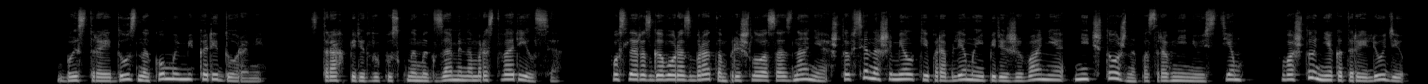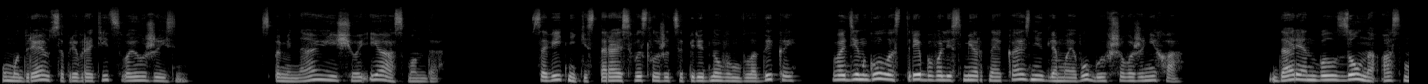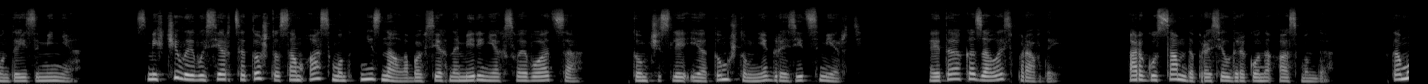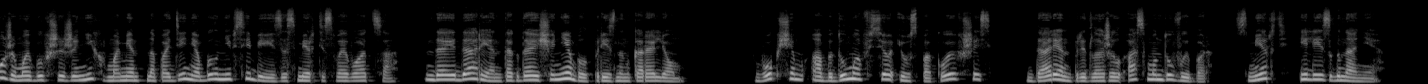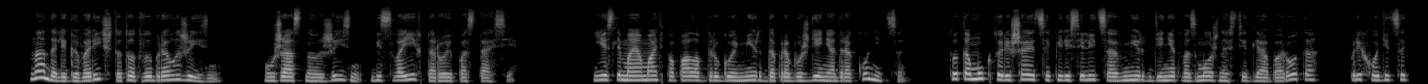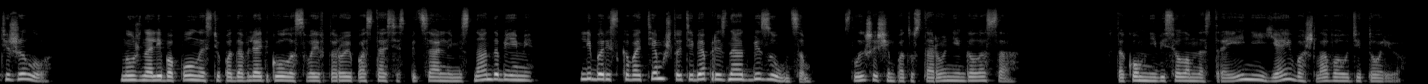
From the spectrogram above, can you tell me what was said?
Быстро иду знакомыми коридорами. Страх перед выпускным экзаменом растворился. После разговора с братом пришло осознание, что все наши мелкие проблемы и переживания ничтожны по сравнению с тем, во что некоторые люди умудряются превратить свою жизнь. Вспоминаю еще и Асмунда. Советники, стараясь выслужиться перед новым владыкой, в один голос требовали смертной казни для моего бывшего жениха. Дариан был зол на Асмунда из-за меня. Смягчило его сердце то, что сам Асмунд не знал обо всех намерениях своего отца, в том числе и о том, что мне грозит смерть. Это оказалось правдой. Аргус сам допросил дракона Асмунда. К тому же мой бывший жених в момент нападения был не в себе из-за смерти своего отца, да и Дариан тогда еще не был признан королем. В общем, обдумав все и успокоившись, Дариан предложил Асмунду выбор – смерть или изгнание. Надо ли говорить, что тот выбрал жизнь? Ужасную жизнь без своей второй ипостаси. Если моя мать попала в другой мир до пробуждения драконицы, то тому, кто решается переселиться в мир, где нет возможности для оборота, приходится тяжело. Нужно либо полностью подавлять голос своей второй ипостаси специальными снадобьями, либо рисковать тем, что тебя признают безумцем, слышащим потусторонние голоса. В таком невеселом настроении я и вошла в аудиторию.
